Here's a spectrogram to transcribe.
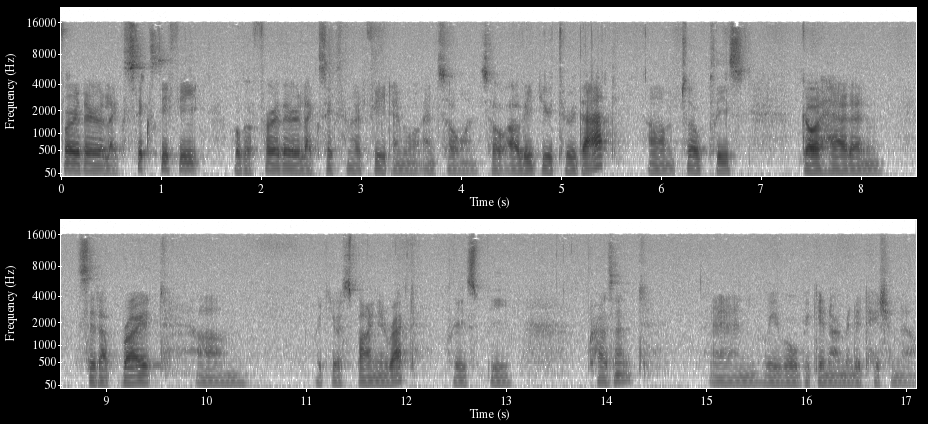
further like 60 feet we'll go further like 600 feet and we'll, and so on. So I'll lead you through that. Um, so please go ahead and sit upright um, with your spine erect. Please be present and we will begin our meditation now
